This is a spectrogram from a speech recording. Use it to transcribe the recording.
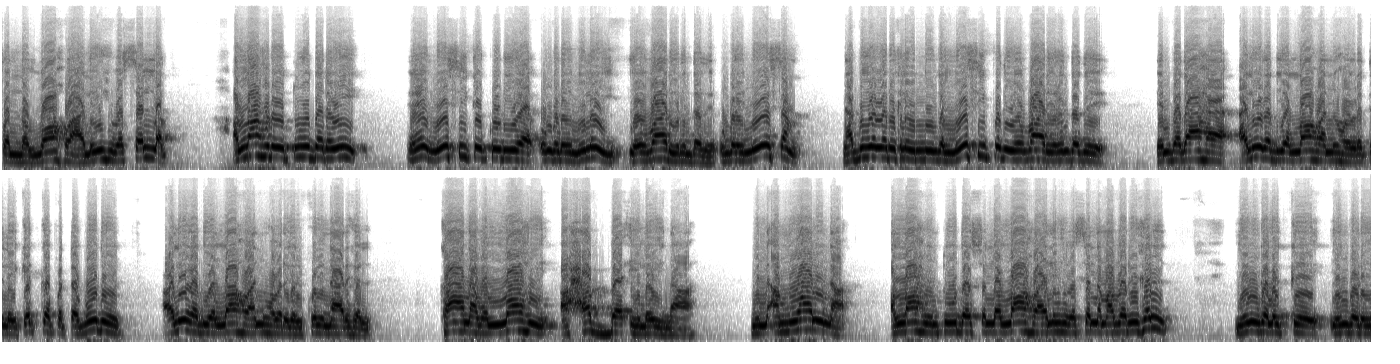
ஸல்லல்லாஹு அலைஹி வசல்லம் அல்லாஹ்வுடைய தூதரை நேசிக்கக்கூடிய உங்களுடைய நிலை எவ்வாறு இருந்தது? உங்களுடைய நேசம் நபியவர்களை நீங்கள் நேசிப்பது எவ்வாறு இருந்தது? என்பதாக அலி ரபி அல்லாஹ் அன்ஹு இடத்திலே கேட்கப்பட்ட போது அலி ரபி அல்லாஹ் அன்ஹு அவர்கள் கூறினார்கள் கான வல்லாஹி அஹப்ப இலைனா மின் அம்வாலினா. அல்லாஹின் தூதர் ஸல்லல்லாஹு அலைஹி வசல்லம் அவர்கள் எங்களுக்கு எங்களுடைய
